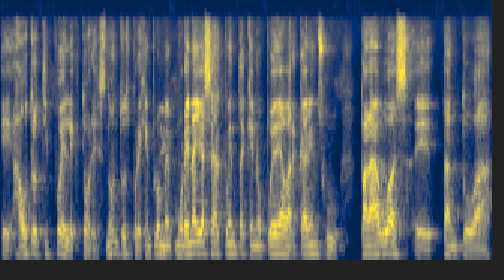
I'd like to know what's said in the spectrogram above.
eh, a otro tipo de electores, ¿no? Entonces, por ejemplo, Morena ya se da cuenta que no puede abarcar en su paraguas eh, tanto a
